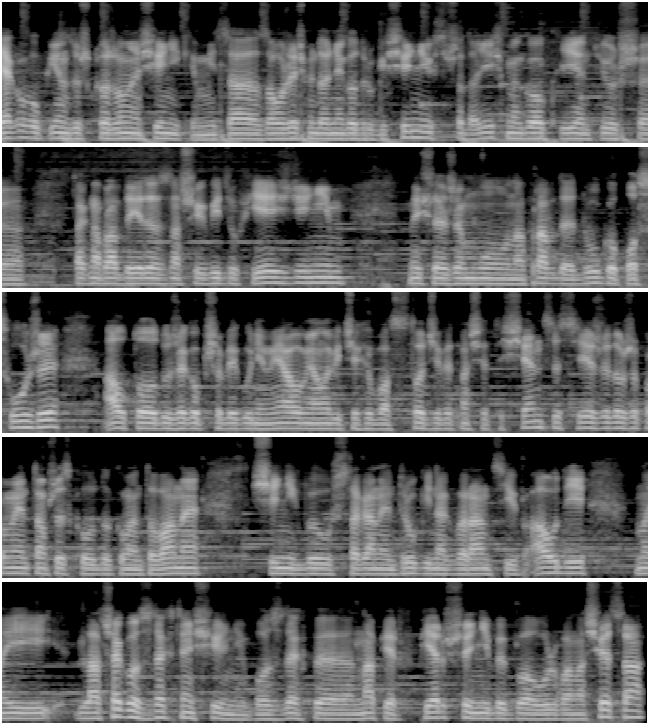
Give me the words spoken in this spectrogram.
Ja go kupiłem z uszkodzonym silnikiem i za, założyliśmy do niego drugi silnik, sprzedaliśmy go, klient już e, tak naprawdę jeden z naszych widzów jeździ nim. Myślę, że mu naprawdę długo posłuży. Auto dużego przebiegu nie miało, mianowicie chyba 119 tysięcy, jeżeli dobrze pamiętam, wszystko udokumentowane. Silnik był ustawiany drugi na gwarancji w Audi. No i dlaczego zdechł ten silnik? Bo zdechł e, najpierw pierwszy, niby była urwana świeca,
